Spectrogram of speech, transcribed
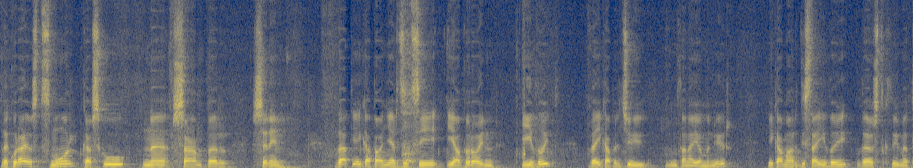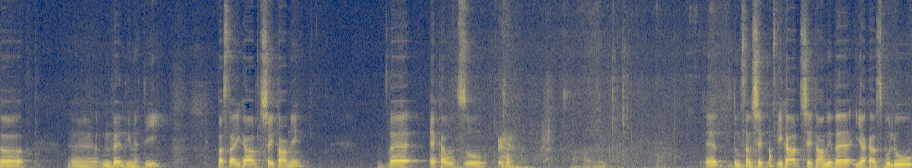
dhe kur ai është smur, ka shku në Sham për shërim. Dhe atje i ka pa njerëzit si i adhurojnë idhujt dhe i ka pëlqy, domethënë ajo mënyrë, I ka marrë disa idhuj dhe është kthy me ta në vendin e tij. Pastaj i ka ardhur shejtani dhe e ka udhëzu e domethënë se i ka ardhur shejtani dhe ja ka zbulu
